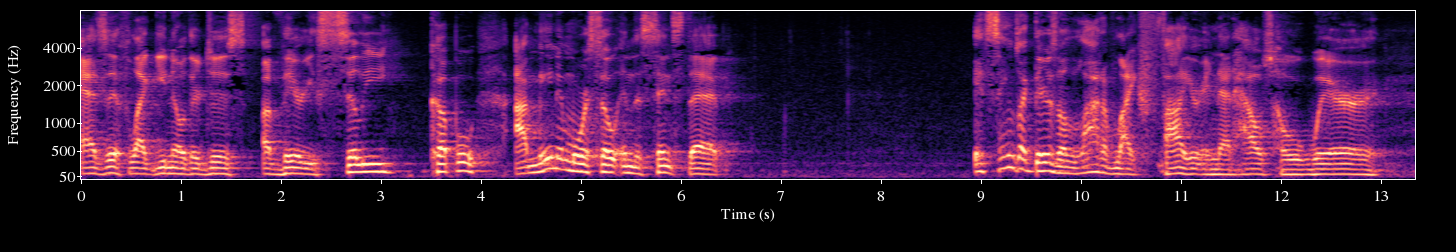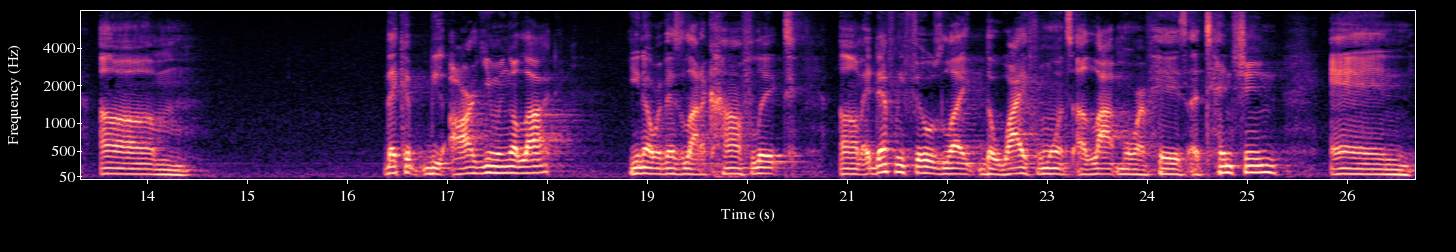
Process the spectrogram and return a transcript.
as if like you know they're just a very silly couple. I mean it more so in the sense that it seems like there's a lot of like fire in that household where um they could be arguing a lot, you know, where there's a lot of conflict. Um, it definitely feels like the wife wants a lot more of his attention and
